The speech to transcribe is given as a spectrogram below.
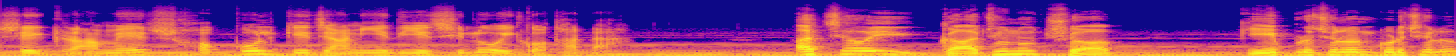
সে গ্রামের সকলকে জানিয়ে দিয়েছিল ওই কথাটা। আচ্ছা ওই গাজন উৎসব কে প্রচলন করেছিল?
